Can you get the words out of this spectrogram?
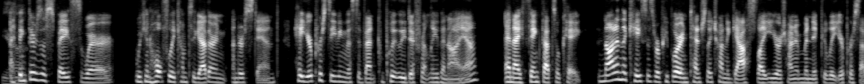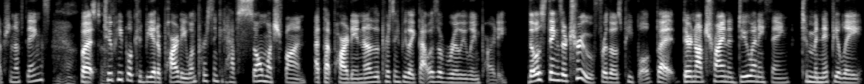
Yeah. I think there's a space where we can hopefully come together and understand hey, you're perceiving this event completely differently than I am. And I think that's okay. Not in the cases where people are intentionally trying to gaslight you or trying to manipulate your perception of things. Yeah, but two people could be at a party. One person could have so much fun at that party, and another person could be like, that was a really lame party those things are true for those people, but they're not trying to do anything to manipulate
